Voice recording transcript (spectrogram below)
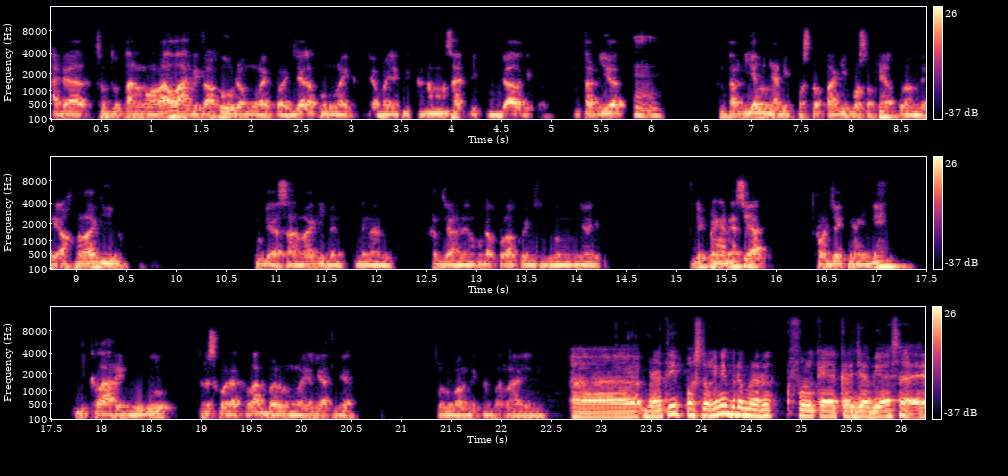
ada tuntutan moral lah gitu. Aku udah mulai project, aku mulai kerja banyak di sana, masa ditinggal gitu. Ntar dia, mm. ntar dia nyari postok lagi, postoknya ulang dari awal lagi kebiasaan lagi dan dengan kerjaan yang udah kulakuin sebelumnya gitu. Jadi pengennya sih ya proyeknya ini dikelarin dulu, terus kalau udah kelar baru mulai lihat-lihat peluang di tempat lain. Uh, berarti postdoc ini benar-benar full kayak kerja biasa ya,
